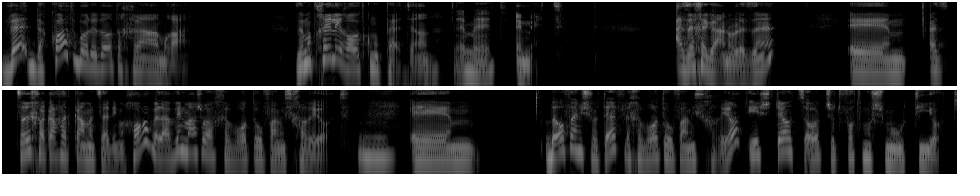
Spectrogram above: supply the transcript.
ודקות בודדות אחרי ההמראה. זה מתחיל להיראות כמו פטרן, אמת. אמת. אז איך הגענו לזה? אמ, אז צריך לקחת כמה צעדים אחורה ולהבין משהו על חברות תעופה מסחריות. אמ, באופן שוטף לחברות תעופה מסחריות יש שתי הוצאות שוטפות משמעותיות.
